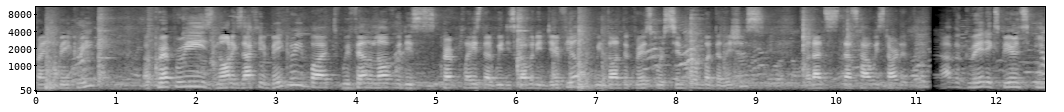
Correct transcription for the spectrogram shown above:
French bakery. A creperie is not exactly a bakery, but we fell in love with this crepe place that we discovered in Deerfield. We thought the crepes were simple but delicious. So that's that's how we started. I have a great experience in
